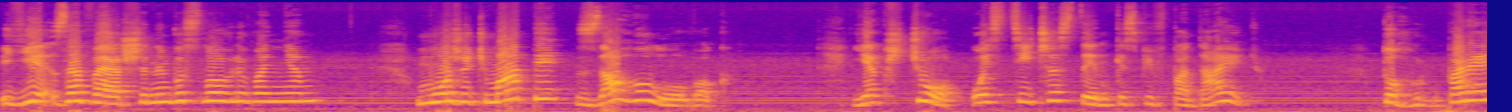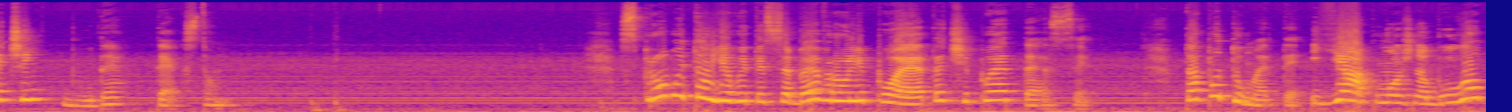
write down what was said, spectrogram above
є завершеним висловлюванням, можуть мати заголовок. Якщо ось ці частинки співпадають, то група речень буде текстом. Спробуйте уявити себе в ролі поета чи поетеси та подумайте, як можна було б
